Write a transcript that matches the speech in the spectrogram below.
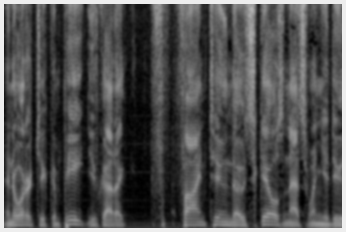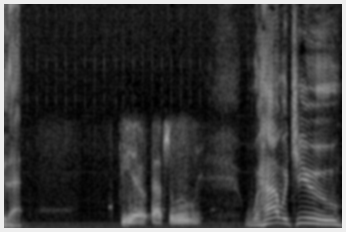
in order to compete, you've got to f- fine tune those skills, and that's when you do that. Yeah, absolutely. How would you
